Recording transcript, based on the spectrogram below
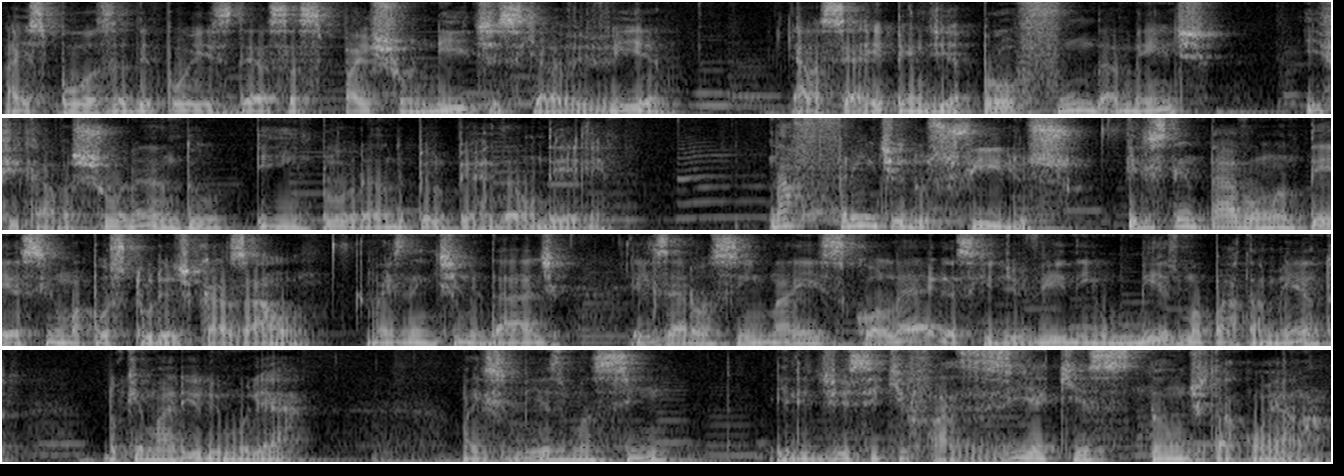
a esposa, depois dessas paixonites que ela vivia, ela se arrependia profundamente e ficava chorando e implorando pelo perdão dele. Na frente dos filhos, eles tentavam manter assim uma postura de casal, mas na intimidade eles eram assim mais colegas que dividem o mesmo apartamento do que marido e mulher mas mesmo assim ele disse que fazia questão de estar com ela.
